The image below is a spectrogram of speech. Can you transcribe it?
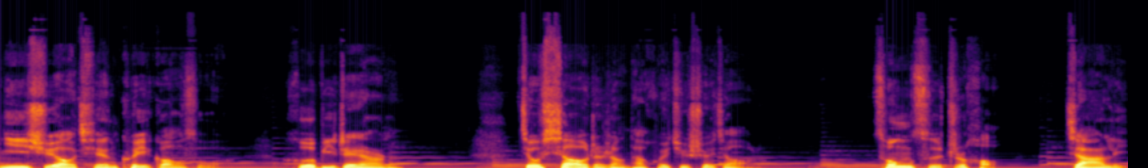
你需要钱可以告诉我，何必这样呢？”就笑着让他回去睡觉了。从此之后，家里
